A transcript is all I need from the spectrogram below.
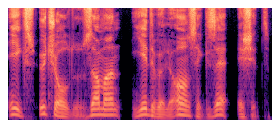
x 3 olduğu zaman 7 bölü 18'e eşit.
